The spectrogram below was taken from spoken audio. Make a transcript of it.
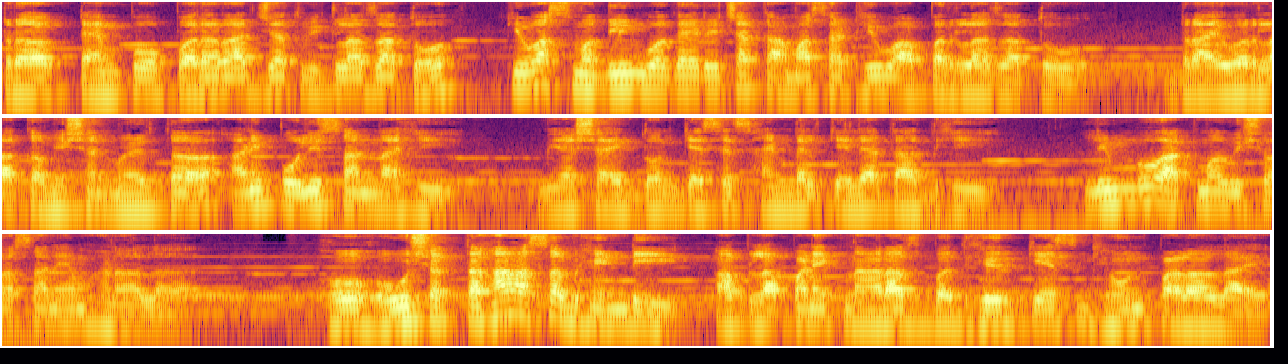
ट्रक टेम्पो परराज्यात विकला जातो किंवा स्मगलिंग वगैरेच्या कामासाठी वापरला जातो. ड्रायव्हरला कमिशन मिळतं आणि पोलिसांनाही. मी अशा एक दोन केसेस हँडल केल्यात आधी. लिंबू आत्मविश्वासाने म्हणाला हो होऊ शकतं हा असं भेंडी. आपला पण एक नाराज बधीर केस घेऊन पळालाय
